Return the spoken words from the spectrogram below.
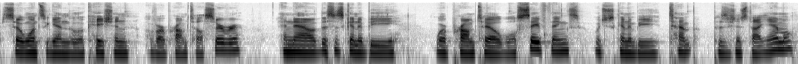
So once again, the location of our promtail server. And now this is going to be where promtail will save things, which is going to be temp positions.yaml.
